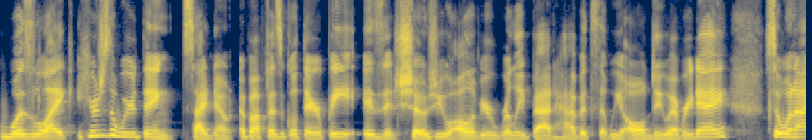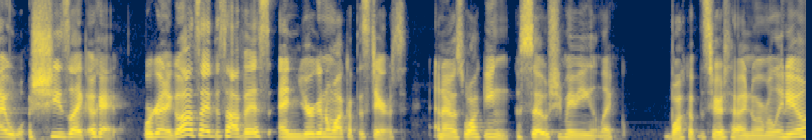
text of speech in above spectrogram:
was like, here's the weird thing, side note about physical therapy is it shows you all of your really bad habits that we all do every day. So when I, she's like, okay, we're going to go outside this office and you're going to walk up the stairs. And I was walking, so she made me like walk up the stairs how I normally do.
